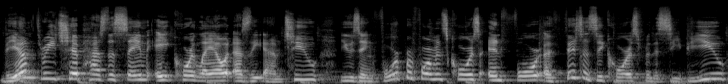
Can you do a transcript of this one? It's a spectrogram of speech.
The M3 chip has the same 8-core layout as the M2, using 4 performance cores and 4 efficiency cores for the CPU,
